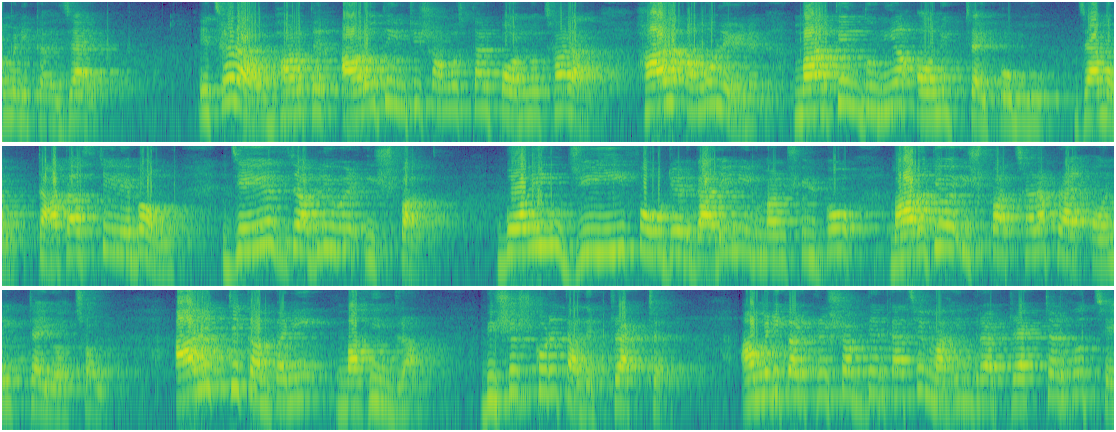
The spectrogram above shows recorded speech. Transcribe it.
আমেরিকায় যায়। এছাড়াও ভারতের আরও তিনটি সংস্থার পণ্য ছাড়া হাল আমলের মার্কিন দুনিয়া অনেকটাই পঙ্গু, যেমন টাটা স্টিল এবং জেএসডাব্লিউ এর ইস্পাত। বোয়িং জিই ফোর্ডের গাড়ি, নির্মাণ শিল্প, ভারতীয় ইস্পাত ছাড়া প্রায় অনেকটাই অচল। আরেকটি কোম্পানি, মাহিন্দ্রা, বিশেষ করে তাদের ট্র্যাক্টর। আমেরিকার কৃষকদের কাছে মাহিন্দ্রা ট্র্যাক্টর হচ্ছে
